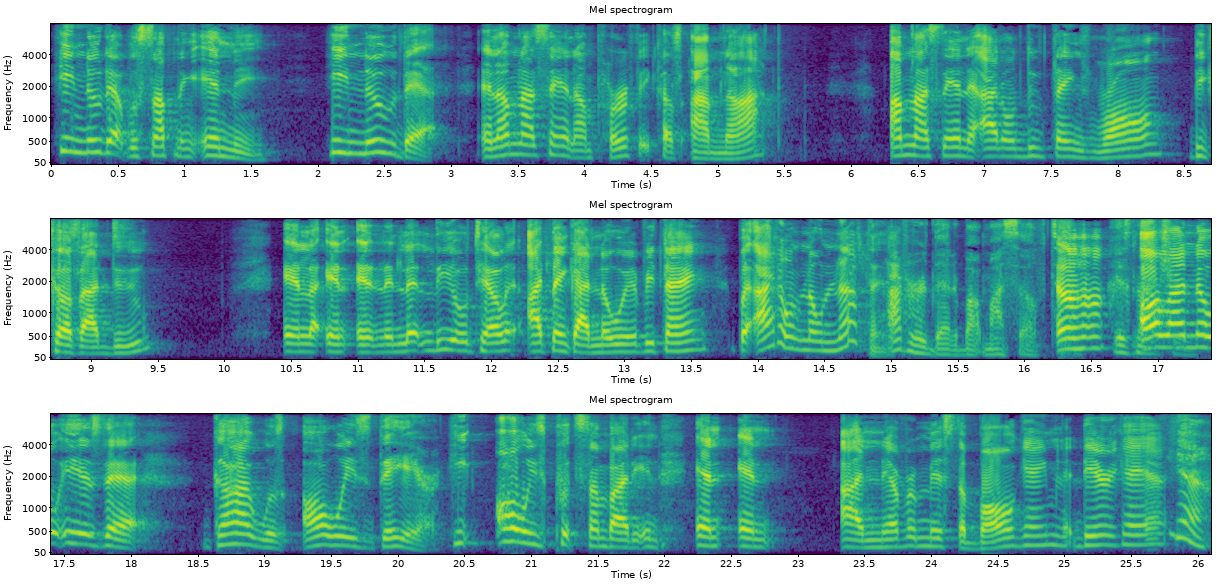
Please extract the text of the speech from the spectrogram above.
He knew that was something in me. He knew that. And I'm not saying I'm perfect because I'm not. I'm not saying that I don't do things wrong because I do. And, and, and, and let Leo tell it. I think I know everything, but I don't know nothing. I've heard that about myself too. Uh huh. All I know is that God was always there. He always put somebody in, and and I never missed a ball game that Derek had. Yeah.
